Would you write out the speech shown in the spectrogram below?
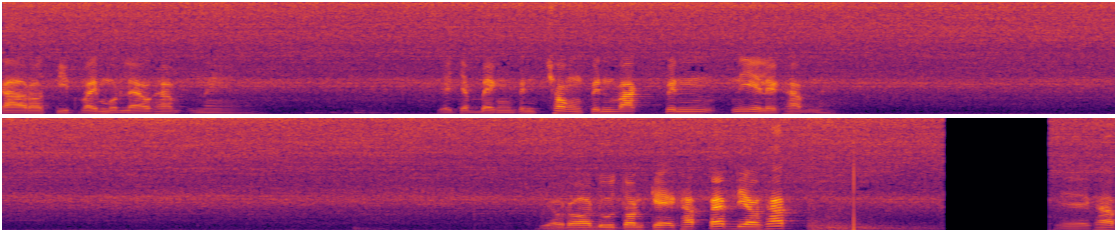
กาวเราติดไว้หมดแล้วครับนี่เดี๋ยวจะแบ่งเป็นช่องเป็นวักเป็นนี่เลยครับนี่เดี๋ยวรอดูตอนแกะครับ แป๊บเดียวครับนี่ครับ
